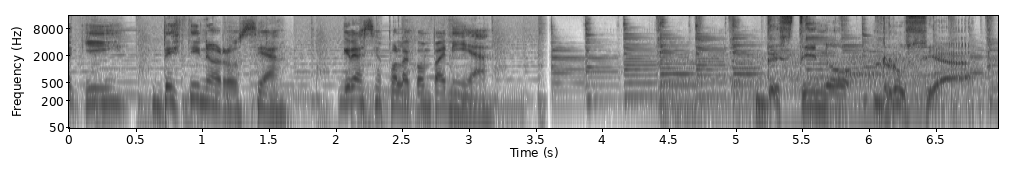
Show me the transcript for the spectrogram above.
aquí, Destino Rusia. Gracias por la compañía. Destino Rusia.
